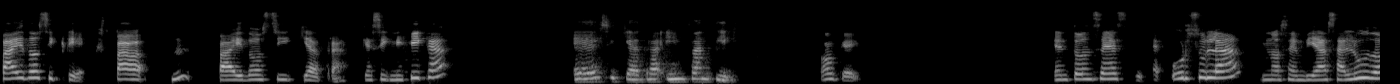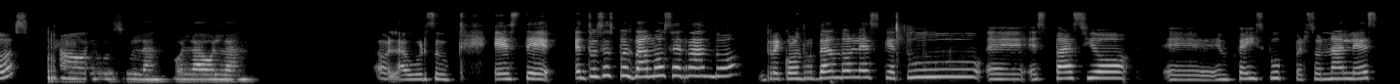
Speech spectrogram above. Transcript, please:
paidopsiquiatra, ¿Qué significa el psiquiatra infantil. Ok. Entonces, eh, Úrsula nos envía saludos. Ay, Úrsula. Hola, hola. Hola, Ursu. Este, entonces, pues vamos cerrando, recordándoles que tu eh, espacio eh, en Facebook personales,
